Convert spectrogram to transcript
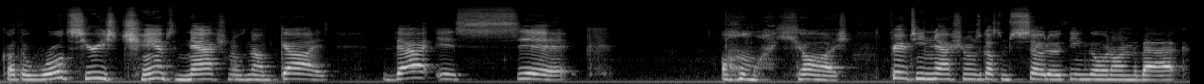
got the World Series champs, Nationals. Now, guys, that is sick. Oh my gosh. Favorite team Nationals got some Soto theme going on in the back.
